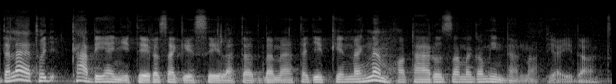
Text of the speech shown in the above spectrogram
De lehet, hogy kb. ennyit ér az egész életedbe, mert egyébként meg nem határozza meg a mindennapjaidat.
